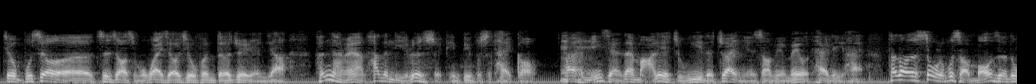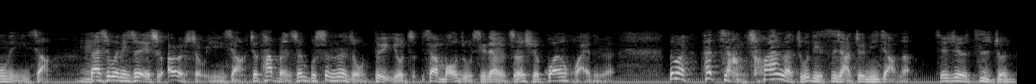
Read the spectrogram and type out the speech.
就不是要制造什么外交纠纷得罪人家，很坦白讲，他的理论水平并不是太高，他很明显在马列主义的钻研上面没有太厉害，他倒是受了不少毛泽东的影响，但是问题这也是二手影响，就他本身不是那种对有像毛主席那样有哲学关怀的人，那么他讲穿了主体思想，就你讲的，其实就是自尊，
